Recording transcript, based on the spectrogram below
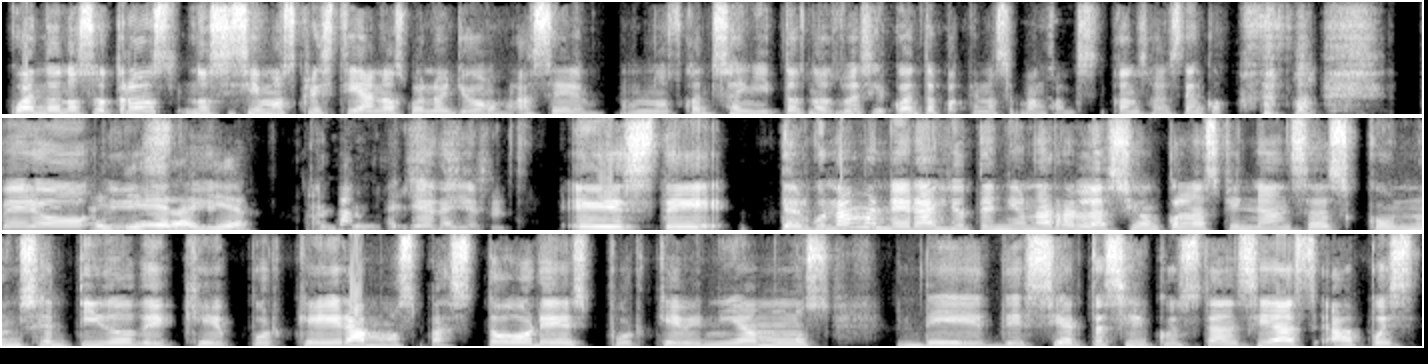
cuando nosotros nos hicimos cristianos, bueno, yo hace unos cuantos añitos, no os voy a decir cuánto para que no sepan cuántos, años tengo, pero... Ayer, este, ayer. Ayer, ayer. Este, de alguna manera yo tenía una relación con las finanzas con un sentido de que porque éramos pastores, porque veníamos de, de ciertas circunstancias, ah, pues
